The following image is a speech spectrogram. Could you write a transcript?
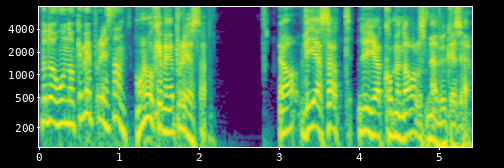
Vadå, hon åker med på resan? Hon åker med på resan. Ja, Viasat, nya Kommunal som jag brukar säga.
